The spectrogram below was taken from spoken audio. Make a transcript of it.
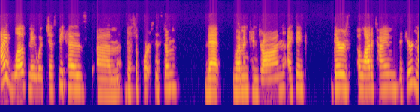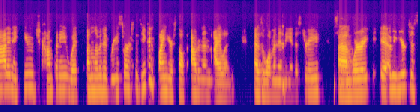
I love NAWIC just because um, the support system that women can draw on. I think there's a lot of times if you're not in a huge company with unlimited resources, you can find yourself out on an island as a woman in the industry, um, where I mean you're just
